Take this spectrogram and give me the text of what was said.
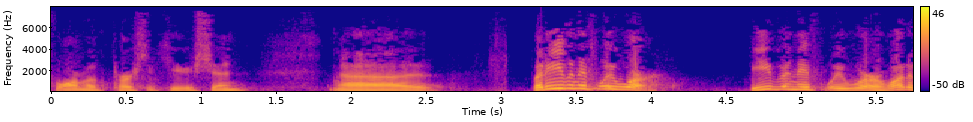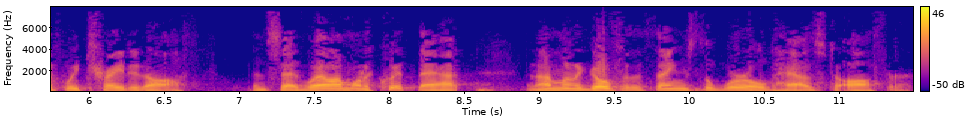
form of persecution. Uh, but even if we were, even if we were, what if we traded off and said, well, I'm going to quit that and I'm going to go for the things the world has to offer.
